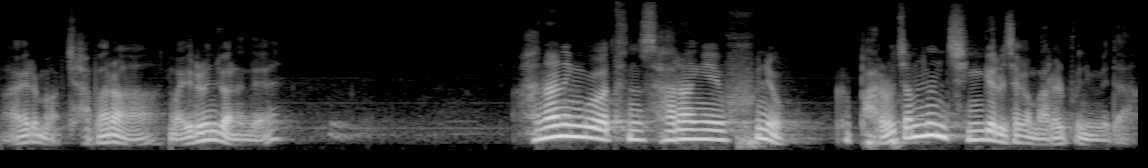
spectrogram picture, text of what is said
어? 아이를 막 잡아라 막 이러는 줄 아는데 하나님과 같은 사랑의 훈육 그 바로 잡는 징계를 제가 말할 뿐입니다.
